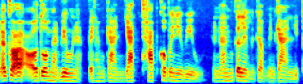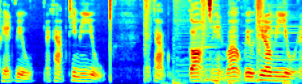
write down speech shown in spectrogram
แล้วก็เอาตัวแมปวิวเนี่ยไปทำการยัดทับเข้าไปในวิวดังนั้นมันก็เลยเหมือนกับเป็นการ replace view นะครับที่มีอยู่นะครับก็จะเห็นว่าวิวที่เรามีอยู่ใน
